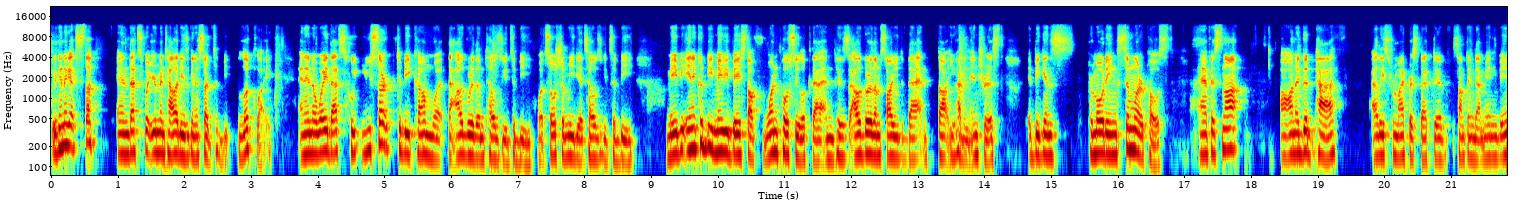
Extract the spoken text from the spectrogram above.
you're going to get stuck and that's what your mentality is going to start to be, look like. And in a way that's who you start to become what the algorithm tells you to be what social media tells you to be. Maybe and it could be maybe based off one post you looked at and his algorithm saw you did that and thought you had an interest it begins promoting similar posts and if it's not on a good path at least from my perspective something that maybe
